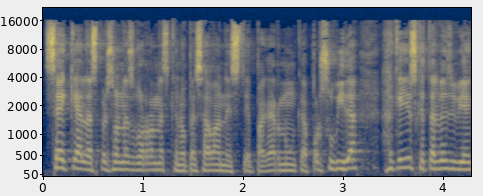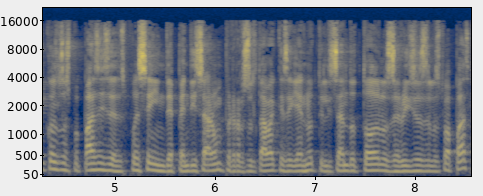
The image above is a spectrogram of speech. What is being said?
Sé que a las personas gorronas que no pensaban este, pagar nunca por su vida. Aquellos que tal vez vivían con sus papás y después se independizaron, pero resultaba que seguían utilizando todos los servicios de los papás,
